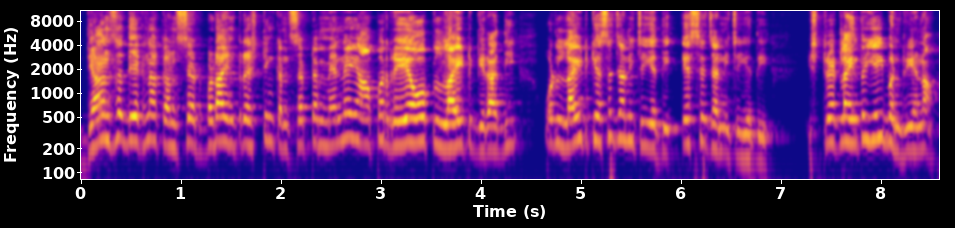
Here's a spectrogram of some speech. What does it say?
ध्यान से देखना कंसेप्ट बड़ा इंटरेस्टिंग कंसेप्ट है। मैंने यहाँ पर रे ऑफ़ लाइट गिरा दी, और लाइट कैसे जानी चाहिए थी? ऐसे जानी चाहिए थी। स्ट्रेट लाइन तो यही बन रही है ना।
